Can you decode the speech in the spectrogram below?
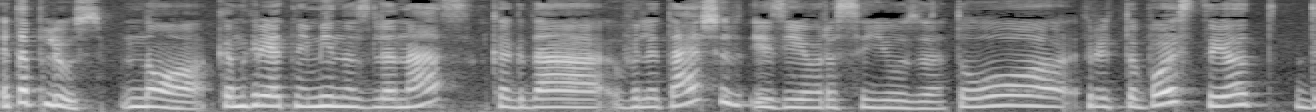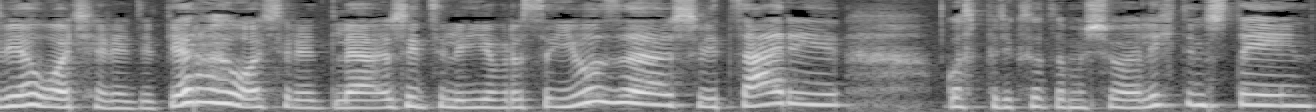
Это плюс. Но конкретный минус для нас, когда вылетаешь из Евросоюза, то перед тобой встает две очереди. Первая очередь для жителей Евросоюза, Швейцарии, господи, кто там еще, Лихтенштейн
